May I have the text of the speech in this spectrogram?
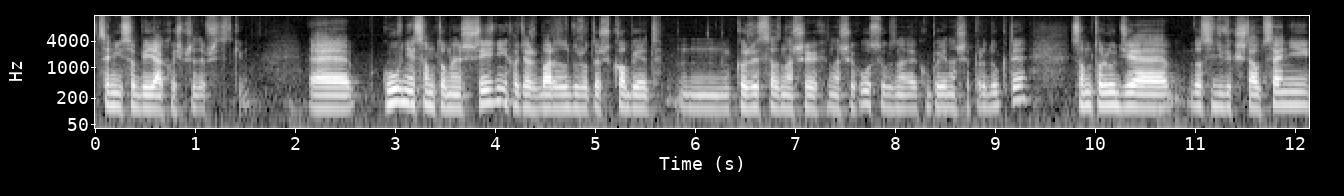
ceni sobie jakość przede wszystkim. E, głównie są to mężczyźni, chociaż bardzo dużo też kobiet mm, korzysta z naszych, naszych usług, zna, kupuje nasze produkty. Są to ludzie dosyć wykształceni,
